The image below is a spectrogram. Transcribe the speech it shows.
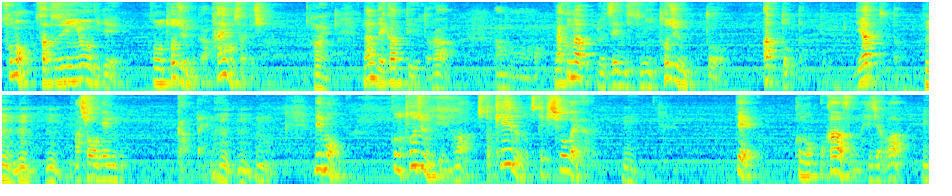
その殺人容疑でこのトジュンが逮捕されてしまう。はい。なんでかって言ったら、あのー亡くなる前日にトジュンと会っとったって。出会っとった、うんうんうん。まあ、証言があったんやな、うんうん。うん。でもこのトジュンっていうのはちょっと軽度の知的障害がある。でこのお母さんのヘジャはうん。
